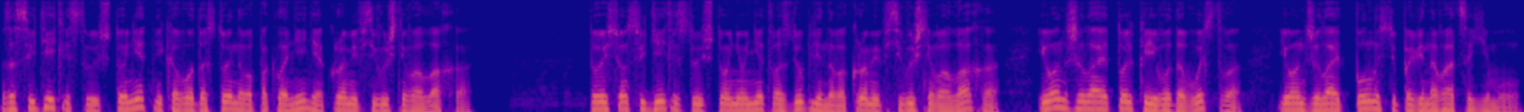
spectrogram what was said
засвидетельствует, что нет никого достойного поклонения, кроме Всевышнего Аллаха. То есть он свидетельствует, что у него нет возлюбленного, кроме Всевышнего Аллаха, и он желает только его довольства, и он желает полностью повиноваться ему.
